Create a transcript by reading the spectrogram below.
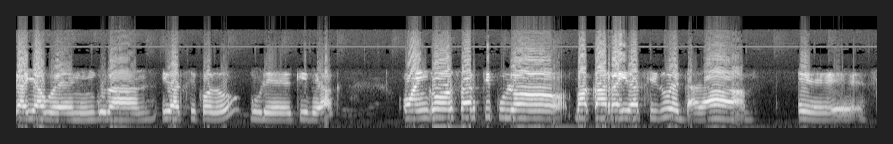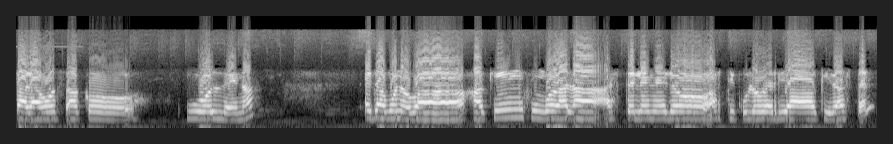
gai hauen inguruan idatziko du, gure kideak. Oaingoz artikulo bakarra idatzi du eta da e, Zaragozako uoldena. Eta bueno, ba, jakin jungo dala astelenero artikulo berriak idazten.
